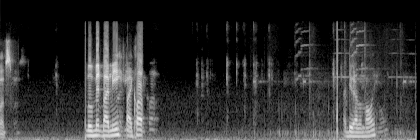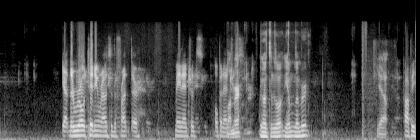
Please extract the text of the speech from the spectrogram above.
Whoops. Movement by me, by club. I do have a molly. Yeah, they're rotating around to the front there. Main entrance, open entrance. Lumber? You want the lo- lumber? Yeah. Copy.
